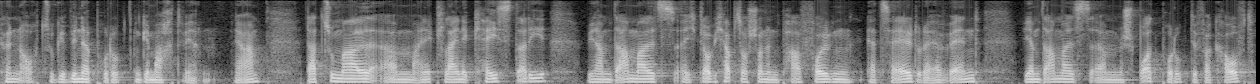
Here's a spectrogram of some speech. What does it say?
können auch zu Gewinnerprodukten gemacht werden. Ja, dazu mal ähm, eine kleine Case Study. Wir haben damals, ich glaube, ich habe es auch schon in ein paar Folgen erzählt oder erwähnt, wir haben damals ähm, Sportprodukte verkauft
